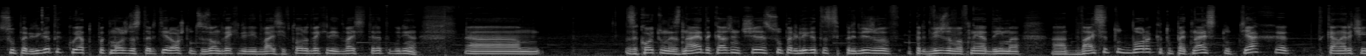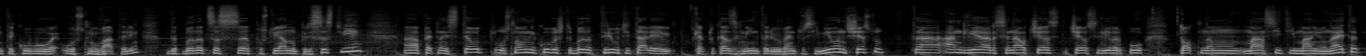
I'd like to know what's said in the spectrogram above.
Суперлигата, която пък може да стартира още от сезон 2022-2023 година. За който не знае, да кажем, че Суперлигата се предвижда в, предвижда в нея да има а, 20 отбора, като 15 от тях така наречените клубове основатели да бъдат с постоянно присъствие. 15-те от основни клуба ще бъдат 3 от Италия, както казахме, Интер, Ювентус и Милан, 6 от Англия, Арсенал, Челси, Ливърпул, Тотнам, Ман Сити, Ман Юнайтед,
